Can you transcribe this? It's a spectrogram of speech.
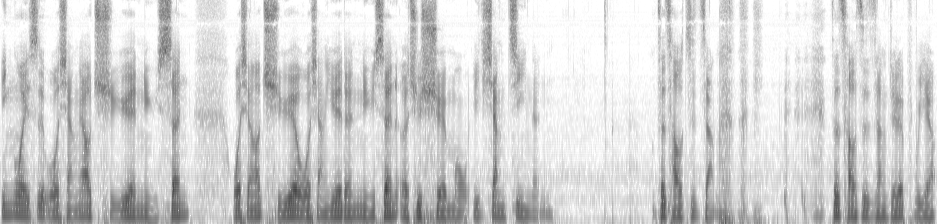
因为是我想要取悦女生，我想要取悦我想约的女生而去学某一项技能，这超智障，这超智障，绝对不要。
